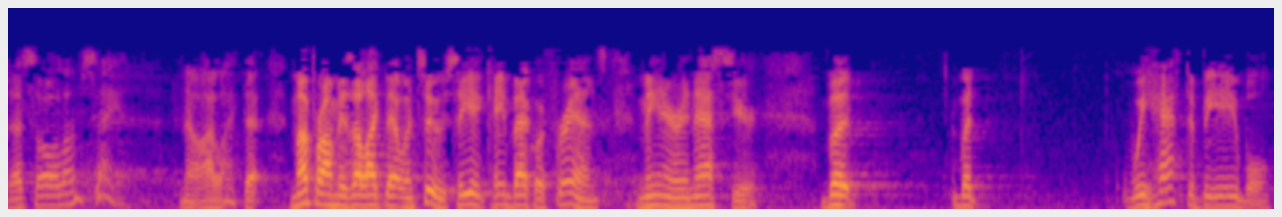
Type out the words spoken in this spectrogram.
That's all I'm saying. No, I like that. My problem is I like that one too. See, it came back with friends, meaner and nastier. But, but we have to be able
